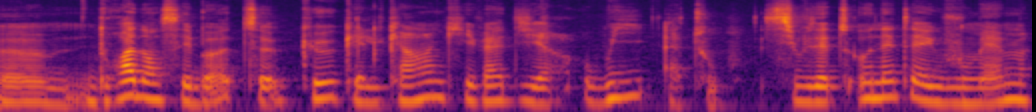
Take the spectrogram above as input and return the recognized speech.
euh, droit dans ses bottes que quelqu'un qui va dire oui à tout. Si vous êtes honnête avec vous-même,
